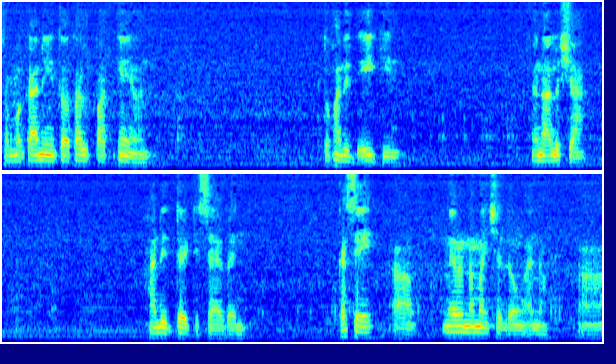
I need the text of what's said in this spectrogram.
So, magkano yung total pot ngayon? 218. Nanalo siya. 137. Kasi, uh, meron naman siya doong ano, uh,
